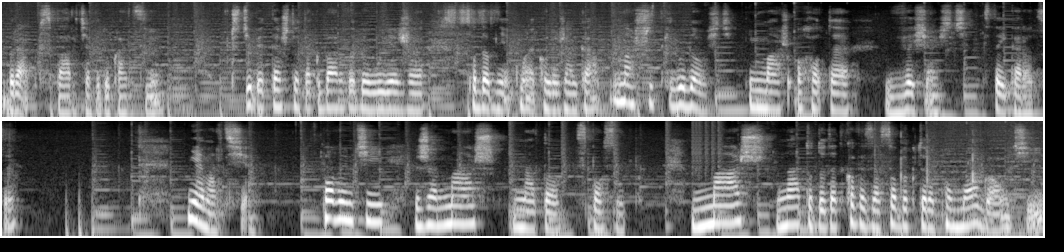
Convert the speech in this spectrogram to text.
brak wsparcia w edukacji. Czy Ciebie też to tak bardzo dołuje, że podobnie jak moja koleżanka, masz wszystkiego dość i masz ochotę wysiąść z tej karocy? Nie martw się. Powiem Ci, że masz na to sposób. Masz na to dodatkowe zasoby, które pomogą Ci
